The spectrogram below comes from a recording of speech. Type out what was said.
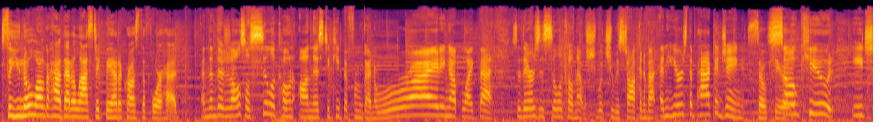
So you no longer have that elastic band across the forehead. And then there's also silicone on this to keep it from kind of riding up like that. So there's the silicone. That was what she was talking about. And here's the packaging. So cute. So cute. Each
